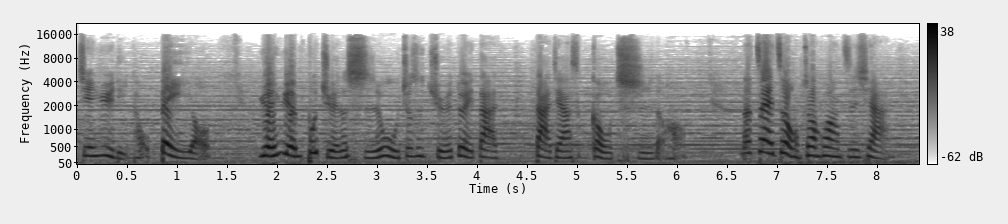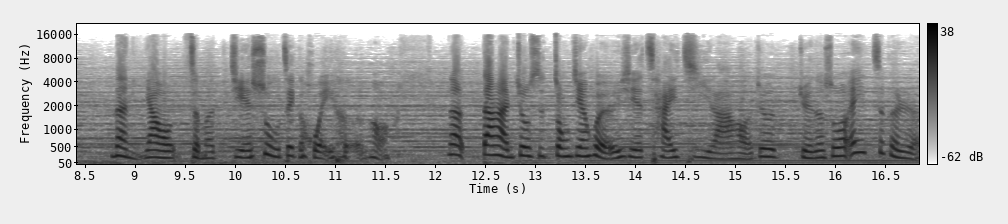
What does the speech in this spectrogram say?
监狱里头备有源源不绝的食物，就是绝对大大家是够吃的哈。那在这种状况之下，那你要怎么结束这个回合哈？那当然就是中间会有一些猜忌啦，哈，就觉得说，哎，这个人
